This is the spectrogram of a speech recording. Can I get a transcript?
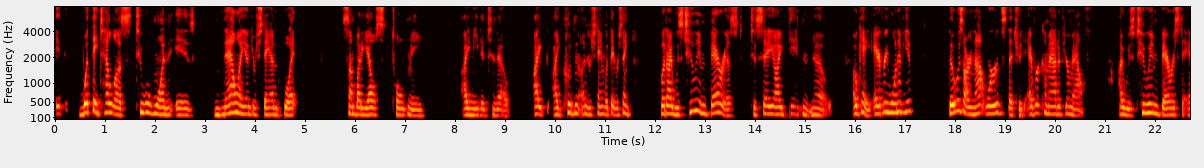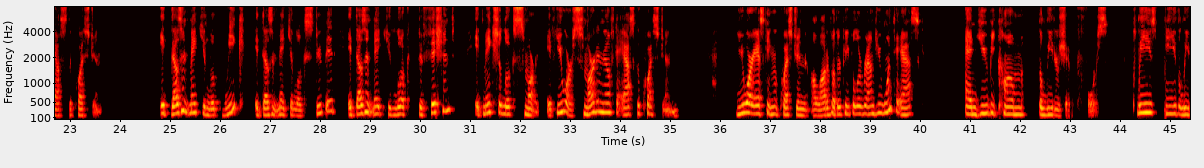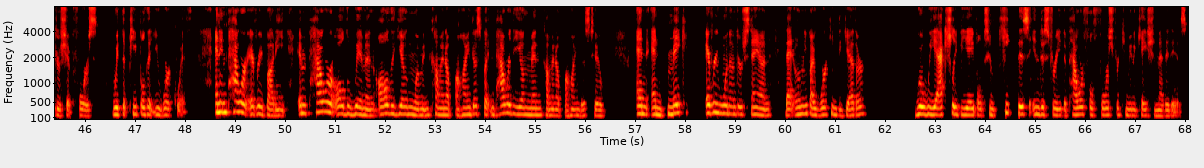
it, what they tell us 201 is now I understand what somebody else told me I needed to know. I I couldn't understand what they were saying, but I was too embarrassed to say I didn't know. Okay, every one of you, those are not words that should ever come out of your mouth. I was too embarrassed to ask the question. It doesn't make you look weak. It doesn't make you look stupid. It doesn't make you look deficient. It makes you look smart. If you are smart enough to ask a question, you are asking a question a lot of other people around you want to ask, and you become the leadership force. Please be the leadership force with the people that you work with and empower everybody empower all the women all the young women coming up behind us but empower the young men coming up behind us too and and make everyone understand that only by working together will we actually be able to keep this industry the powerful force for communication that it is?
